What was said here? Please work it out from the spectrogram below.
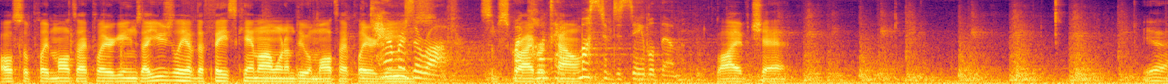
Also play multiplayer games. I usually have the face cam on when I'm doing multiplayer Cameras games are off. My subscriber contact count, must have disabled them. live chat. Yeah.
